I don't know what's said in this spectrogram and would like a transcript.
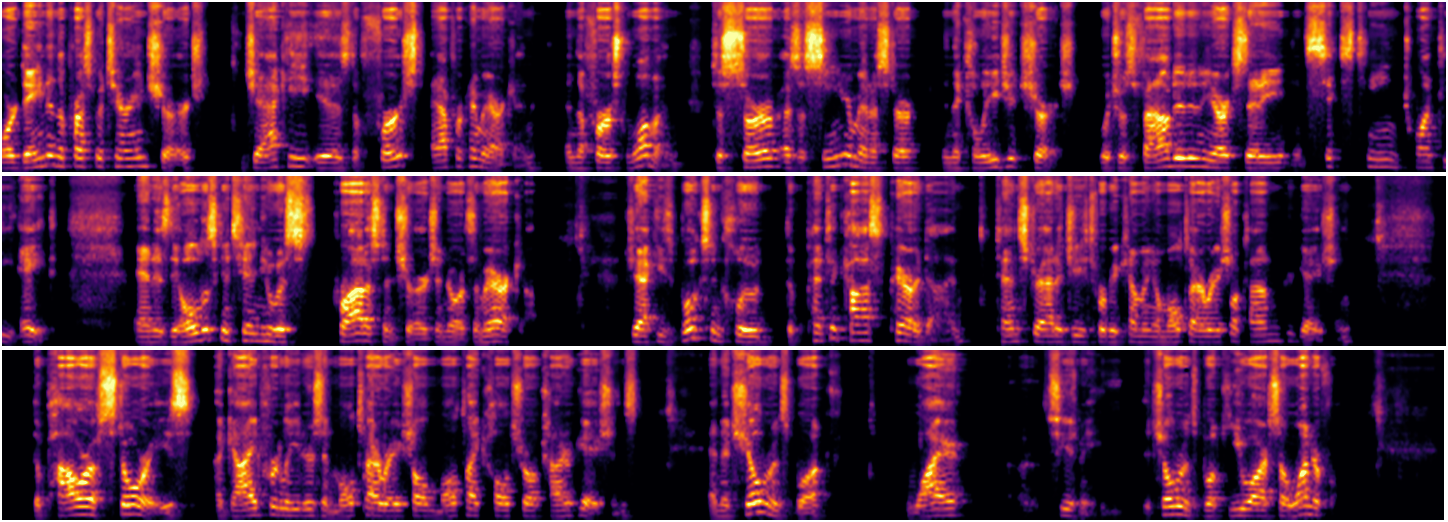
Ordained in the Presbyterian Church, Jacqui is the first African American and the first woman to serve as a senior minister in the Collegiate Church, which was founded in New York City in 1628 and is the oldest continuous Protestant church in North America. Jacqui's books include The Pentecost Paradigm, 10 Strategies for Becoming a Multiracial Congregation, the Power of Stories, a guide for leaders in multiracial, multicultural congregations, and the children's book, Why, excuse me, the children's book, You Are So Wonderful.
